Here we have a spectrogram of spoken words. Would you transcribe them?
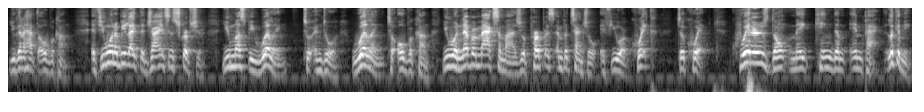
You're going to have to overcome. If you want to be like the giants in scripture, you must be willing to endure, willing to overcome. You will never maximize your purpose and potential if you are quick to quit. Quitters don't make kingdom impact. Look at me.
